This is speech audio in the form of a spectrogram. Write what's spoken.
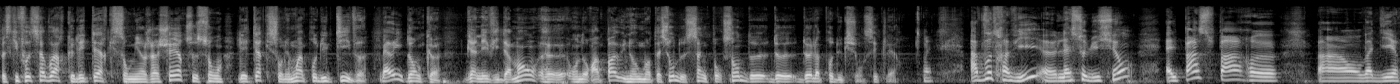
Parce qu'il faut savoir que les terres qui sont mises en jachère, ce sont les terres qui sont les moins productives. Bah oui. Donc, bien évidemment, euh, on n'aura pas une augmentation de 5% de, de, de la production, c'est clair. Ouais. À votre avis, la solution, elle passe par, euh, ben, on va dire,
